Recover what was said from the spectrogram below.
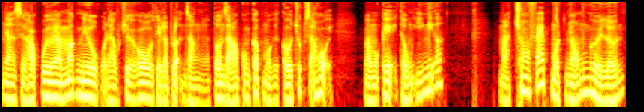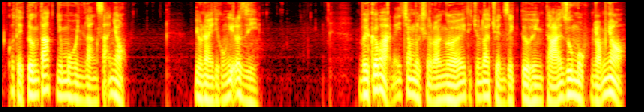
Nhà sử học William McNeill của Đại học Chicago thì lập luận rằng là tôn giáo cung cấp một cái cấu trúc xã hội và một cái hệ thống ý nghĩa mà cho phép một nhóm người lớn có thể tương tác như mô hình làng xã nhỏ. Điều này thì có nghĩa là gì? Về cơ bản ấy, trong lịch sử loài người ấy, thì chúng ta chuyển dịch từ hình thái du mục nhóm nhỏ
